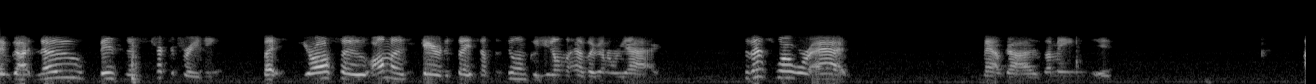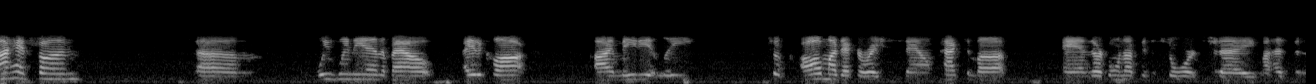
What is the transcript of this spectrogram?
they've got no business trick or treating, but you're also almost scared to say something to them because you don't know how they're going to react. So that's where we're at now, guys. I mean, it. I had fun. Um, we went in about eight o'clock. I immediately took all my decorations down, packed them up, and they're going up into storage today. My husband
